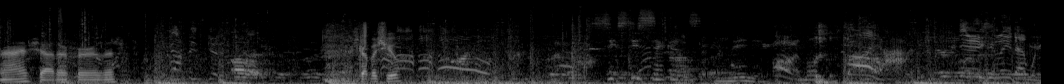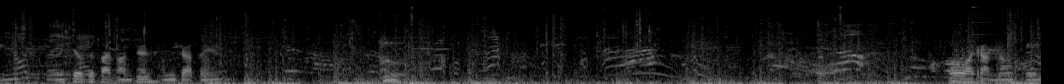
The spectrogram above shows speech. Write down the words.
I have shatter for this. Drop a shield. 60 seconds remaining. My shield's at 500. I'm dropping it. Oh, I got no thing.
